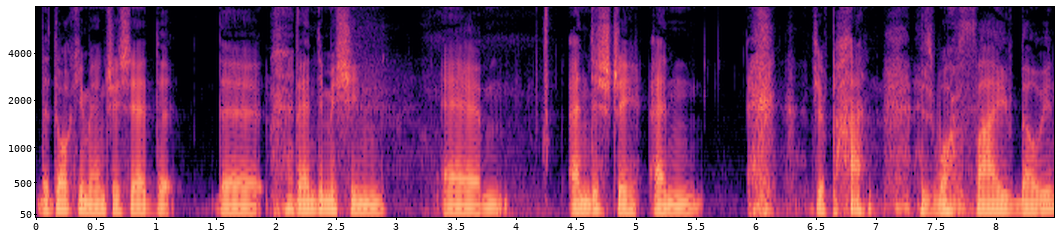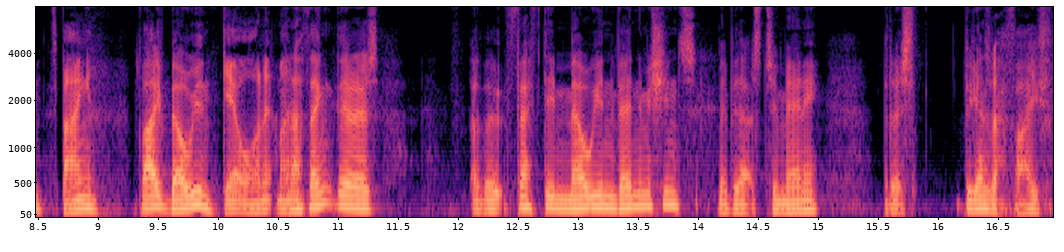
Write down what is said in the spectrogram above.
the documentary said that the vending machine um, industry in Japan is worth five billion. it's banging. Five billion. Get on it, man. And I think there is about 50 million vending machines. Maybe that's too many, but it begins with five.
